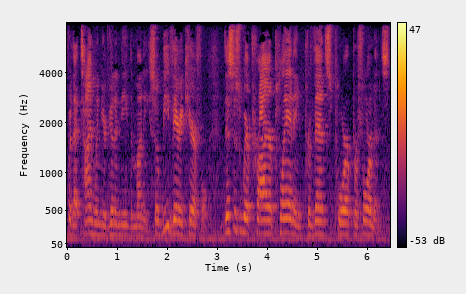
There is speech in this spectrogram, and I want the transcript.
for that time when you're going to need the money. So be very careful. This is where prior planning prevents poor performance.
